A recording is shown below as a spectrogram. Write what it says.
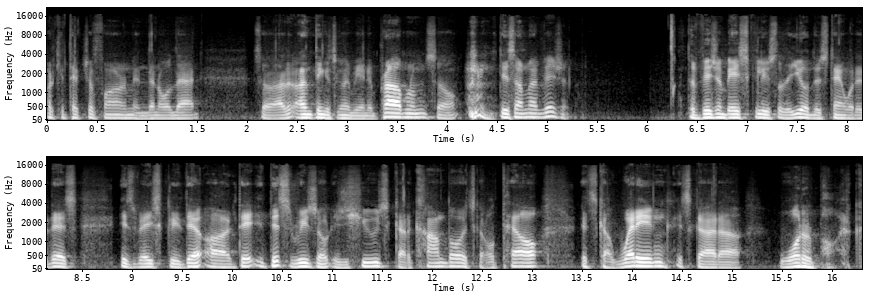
architecture firm and then all that. So I, I don't think it's going to be any problem. So these are my vision. The vision basically, so that you understand what it is, is basically there are, they, this resort is huge. It's got a condo, it's got a hotel, it's got wedding, it's got a water park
